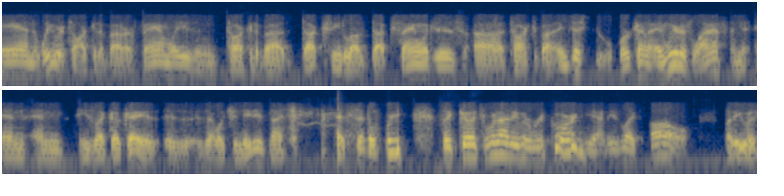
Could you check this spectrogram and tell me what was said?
And we were talking about our families and talking about ducks. He loved duck sandwiches. Uh, talked about and just we're kind of and we were just laughing. And and he's like, "Okay, is is that what you needed?" And I said, "I said, we, I said, Coach, we're not even recording yet." And he's like, "Oh." But he was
